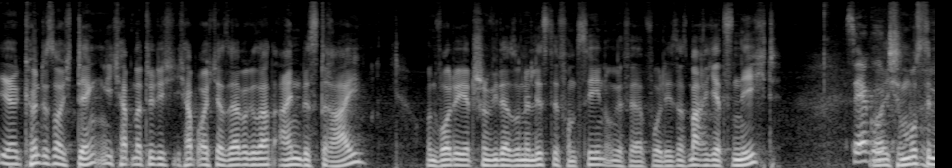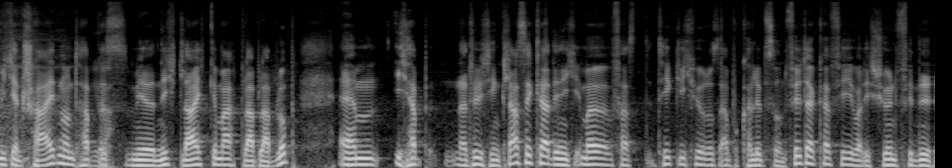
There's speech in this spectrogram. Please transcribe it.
ihr könnt es euch denken. Ich habe natürlich, ich habe euch ja selber gesagt, ein bis drei und wollte jetzt schon wieder so eine Liste von zehn ungefähr vorlesen. Das mache ich jetzt nicht. Sehr gut. Ich musste mich entscheiden und habe ja. es mir nicht leicht gemacht, bla bla blub. Ähm, ich habe natürlich den Klassiker, den ich immer fast täglich höre, ist Apokalypse und Filterkaffee, weil ich schön finde,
